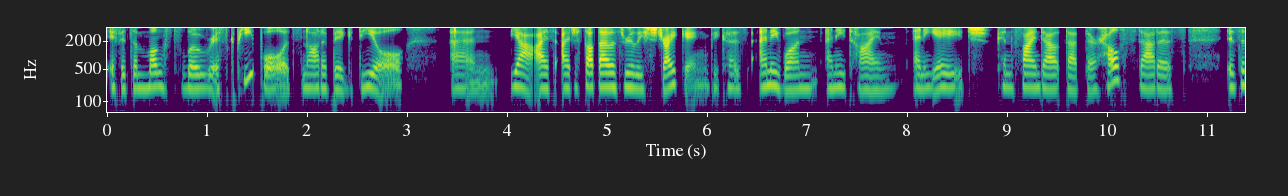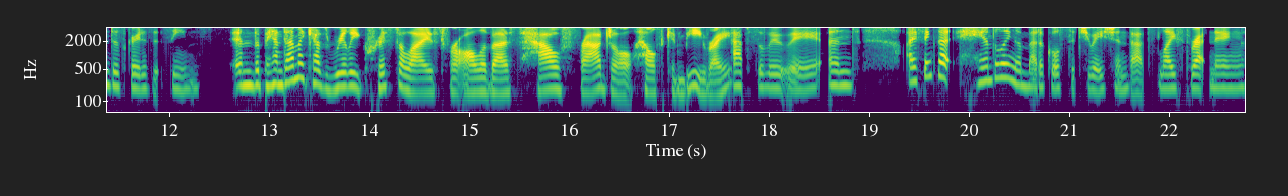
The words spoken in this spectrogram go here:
if it's amongst low risk people, it's not a big deal. And yeah, I, I just thought that was really striking because anyone, anytime, any age can find out that their health status isn't as great as it seems. And the pandemic has really crystallized for all of us how fragile health can be, right? Absolutely. And I think that handling a medical situation that's life threatening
